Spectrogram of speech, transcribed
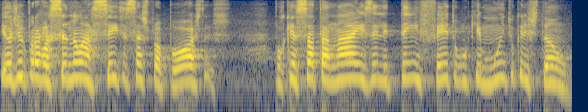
Eu digo para você, não aceite essas propostas, porque Satanás ele tem feito com que muito cristão,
